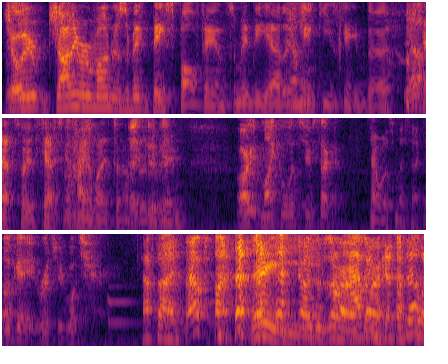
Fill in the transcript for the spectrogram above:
Joey Johnny Ramone was a big baseball fan, so maybe he had a Yeah. Yankees game to Yeah. catch the, catch the That could've highlights after the could've been. game. All right, Michael, what's your second? That was my second. Okay, Richard, what's your Halftime. halftime? Hey, guys, I'm sorry. I'm sorry. Costello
